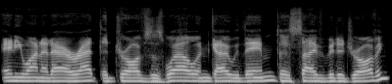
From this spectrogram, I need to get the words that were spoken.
anyone at Ararat that drives as well and go with them to save a bit of driving.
